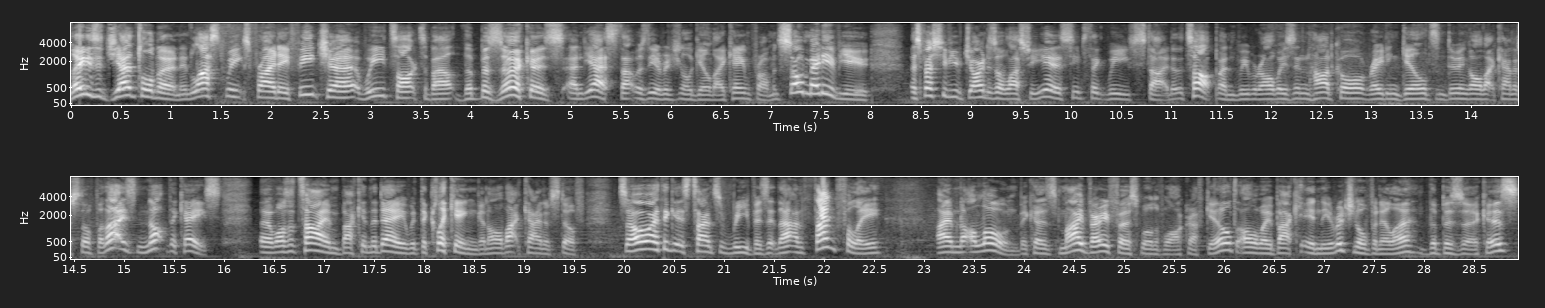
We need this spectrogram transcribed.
Ladies and gentlemen, in last week's Friday feature, we talked about the Berzerkers. And yes, that was the original guild I came from. And so many of you, especially if you've joined us over the last few years, seem to think we started at the top and we were always in hardcore raiding guilds and doing all that kind of stuff. But that is not the case. There was a time back in the day with the clicking and all that kind of stuff. So I think it's time to revisit that. And thankfully, I am not alone because my very first World of Warcraft guild, all the way back in the original vanilla, the Berzerkers,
